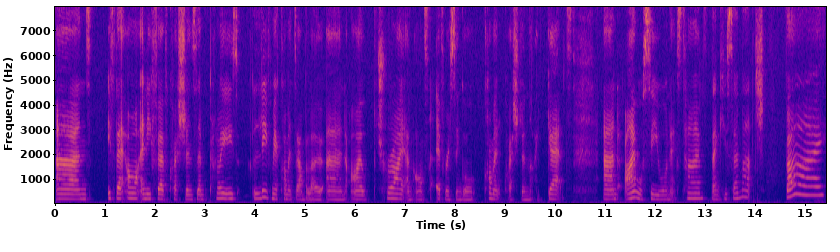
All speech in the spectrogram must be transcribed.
And if there are any further questions, then please leave me a comment down below and I'll try and answer every single comment question that I get. And I will see you all next time. Thank you so much. Bye.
